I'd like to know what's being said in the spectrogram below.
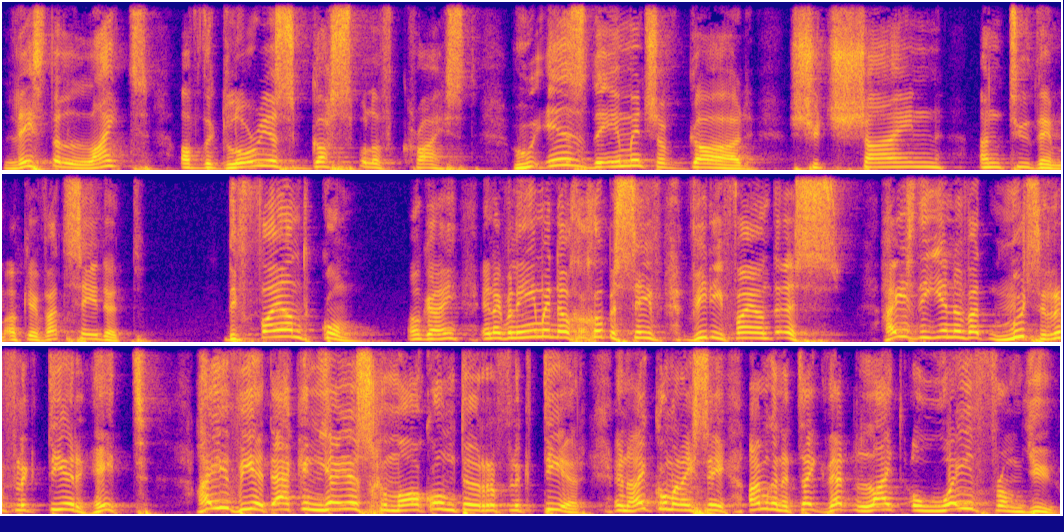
lest the light of the glorious gospel of Christ, who is the image of God, should shine unto them. Okay, wat sê dit? Die vyand kom. Okay? En ek wil hê jy moet nou gou-gou besef wie die vyand is. Hy is die een wat moes reflekteer het. Hy weet ek en jy is gemaak om te reflekteer. En hy kom en hy sê, I'm going to take that light away from you.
